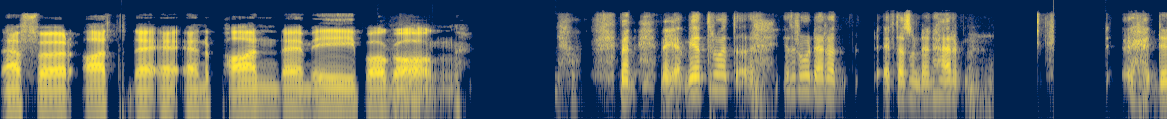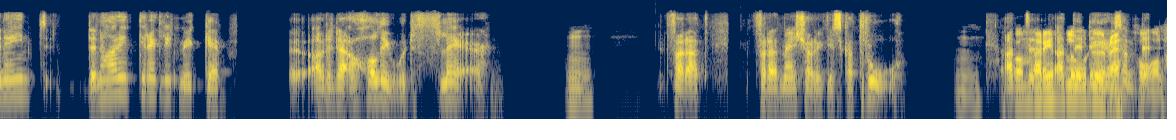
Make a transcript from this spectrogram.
därför att det är en pandemi på gång. men, men, jag, men jag tror att jag tror där att eftersom den här den är inte den har inte tillräckligt mycket eh, av den där Hollywood flair mm. för att för att människor riktigt ska tro Mm. Jag kommer inte blod ur rätt hål.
